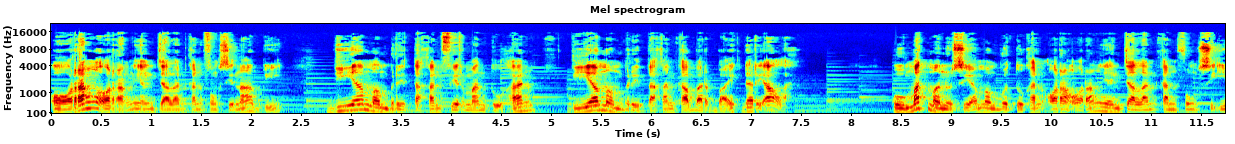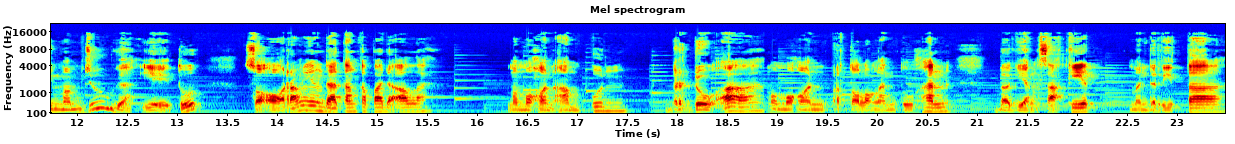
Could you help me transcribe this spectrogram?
Orang-orang yang jalankan fungsi nabi, dia memberitakan firman Tuhan, dia memberitakan kabar baik dari Allah. Umat manusia membutuhkan orang-orang yang jalankan fungsi imam juga, yaitu seorang yang datang kepada Allah, memohon ampun, berdoa, memohon pertolongan Tuhan bagi yang sakit, menderita,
